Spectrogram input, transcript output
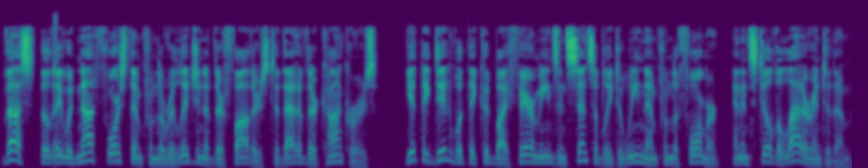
Thus, though they would not force them from the religion of their fathers to that of their conquerors, yet they did what they could by fair means insensibly to wean them from the former and instill the latter into them.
